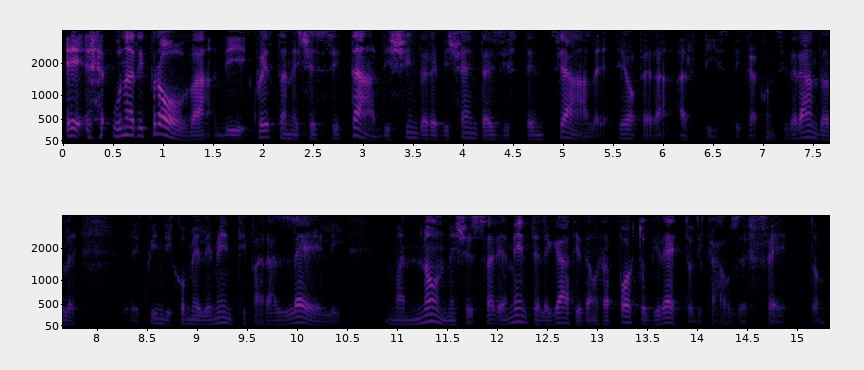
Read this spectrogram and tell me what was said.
E una riprova di questa necessità di scindere vicenda esistenziale e opera artistica, considerandole eh, quindi come elementi paralleli ma non necessariamente legati da un rapporto diretto di causa-effetto,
